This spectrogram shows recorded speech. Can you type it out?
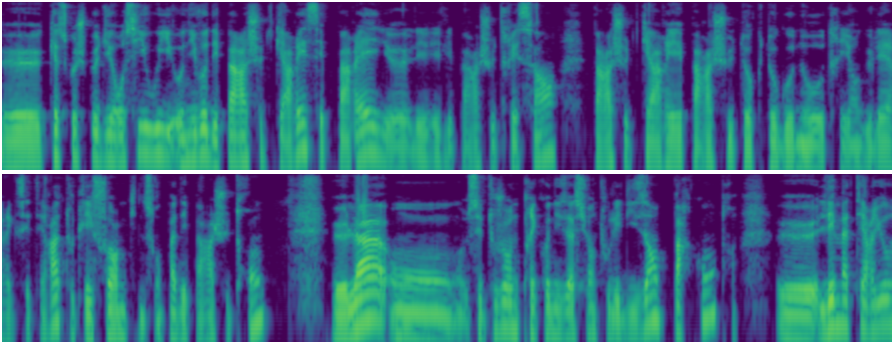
Euh, qu'est-ce que je peux dire aussi? Oui, au niveau des parachutes carrés, c'est pareil. Euh, les, les, parachutes récents, parachutes carrés, parachutes octogonaux, triangulaires, etc. Toutes les formes qui ne sont pas des parachutes ronds. Euh, là, on, c'est toujours une préconisation tous les 10 ans. Par contre, euh, les matériaux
